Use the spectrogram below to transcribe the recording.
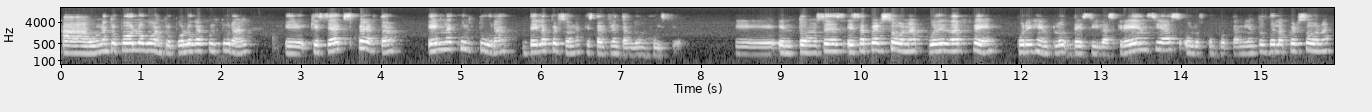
a un antropólogo o antropóloga cultural que sea experta en la cultura de la persona que está enfrentando un juicio. Eh, entonces, esa persona puede dar fe, por ejemplo, de si las creencias o los comportamientos de la persona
